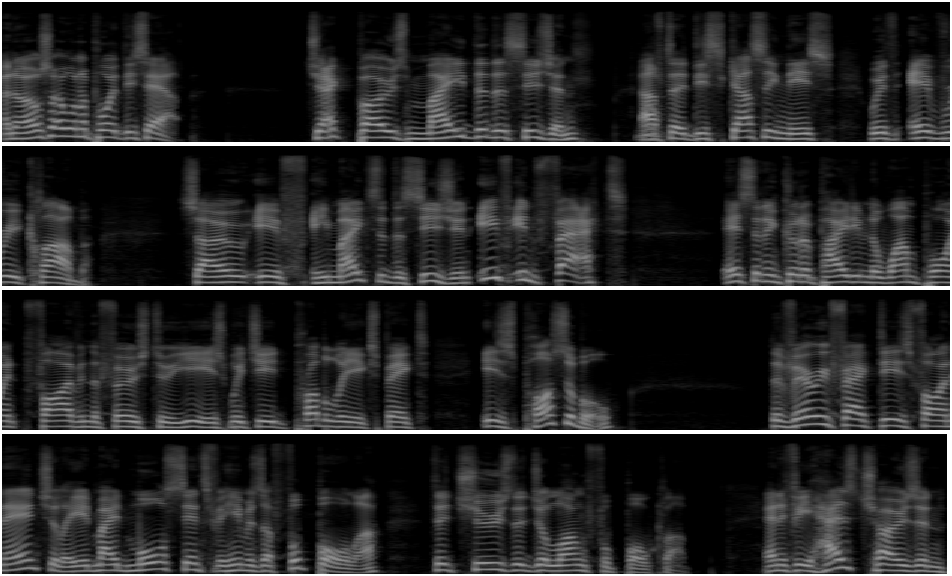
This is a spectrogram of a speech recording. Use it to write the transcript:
And I also want to point this out. Jack Bowes made the decision after discussing this with every club. So if he makes a decision, if in fact Essendon could have paid him the 1.5 in the first two years, which he'd probably expect is possible, the very fact is financially it made more sense for him as a footballer to choose the Geelong Football Club. And if he has chosen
